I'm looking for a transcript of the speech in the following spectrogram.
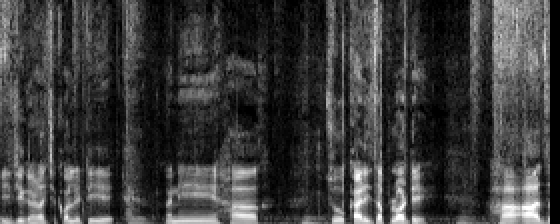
ही. जी घडाची क्वालिटी आहे. हो. आणि हा हो, जो काळीचा प्लॉट आहे हो. हा आज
